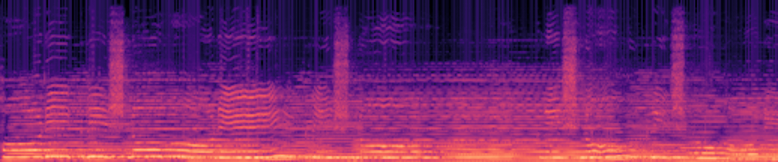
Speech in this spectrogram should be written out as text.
হরে কৃষ্ণ হরে কৃষ্ণ। কৃষ্ণ কৃষ্ণ, হরে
